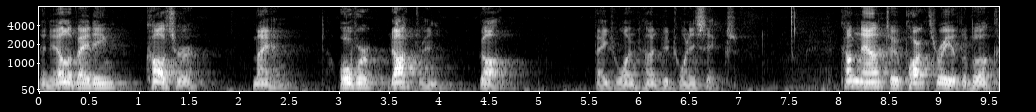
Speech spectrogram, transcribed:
than elevating culture, man, over doctrine, God. Page 126. Come now to part three of the book.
